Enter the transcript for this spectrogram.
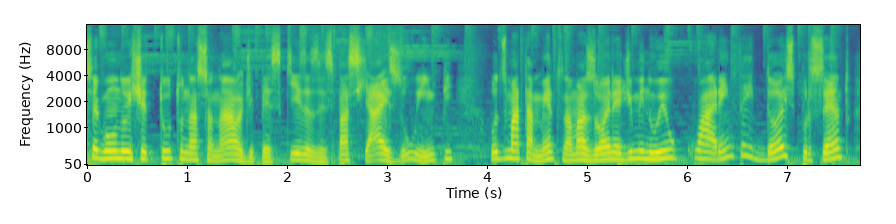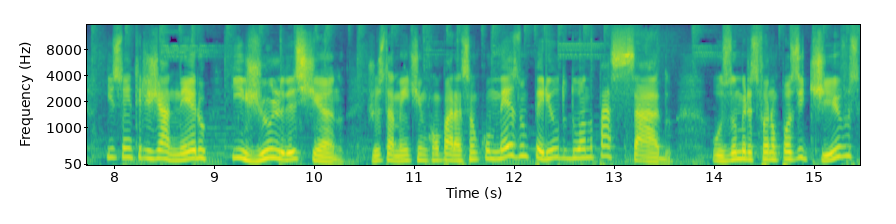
Segundo o Instituto Nacional de Pesquisas Espaciais, o INPE, o desmatamento na Amazônia diminuiu 42%, isso entre janeiro e julho deste ano, justamente em comparação com o mesmo período do ano passado. Os números foram positivos,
